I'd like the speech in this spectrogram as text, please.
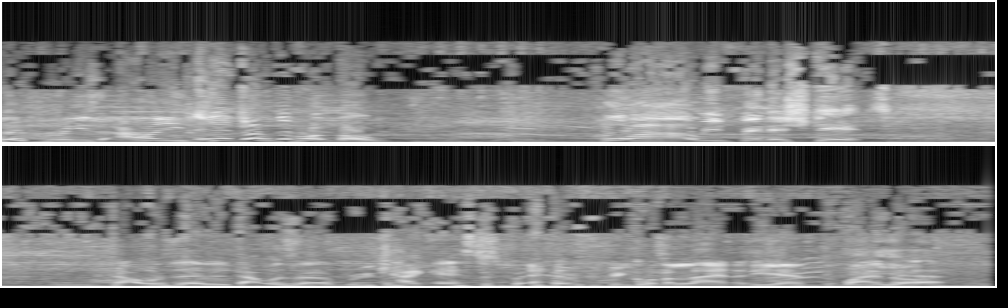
Slippery's out. He dropped the combo. Wow, he finished it. That was a that was a Rukang S. Just put everything on the line at the end. Why yeah. not?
